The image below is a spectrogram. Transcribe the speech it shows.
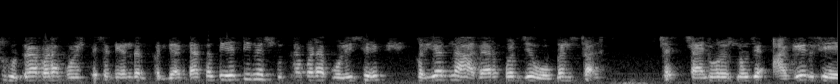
સુત્રાપાડા પોલીસ સ્ટેશનની અંદર ફરિયાદ દાખલ થઈ હતી ને સુત્રાપાડા પોલીસે ફરિયાદના આધાર પર જે ઓગણસાઠ સાઠ વર્ષનો જે આગેર છે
